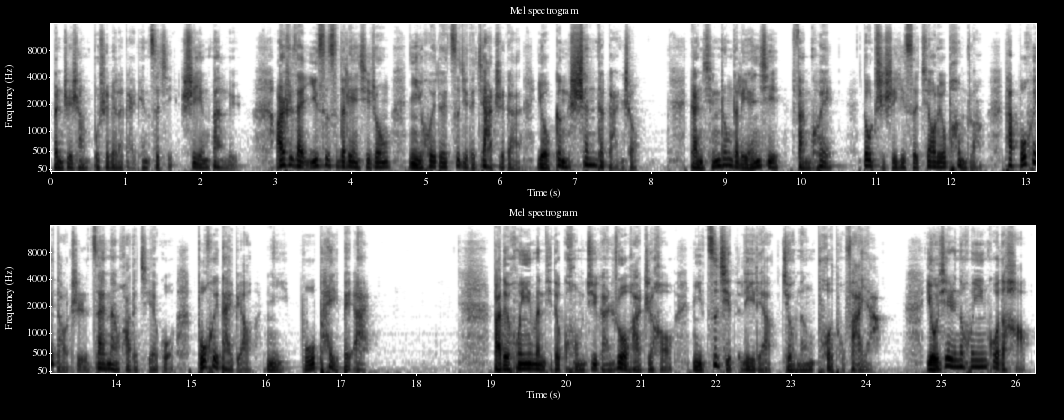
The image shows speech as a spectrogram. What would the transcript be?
本质上不是为了改变自己、适应伴侣，而是在一次次的练习中，你会对自己的价值感有更深的感受。感情中的联系、反馈都只是一次交流碰撞，它不会导致灾难化的结果，不会代表你。不配被爱。把对婚姻问题的恐惧感弱化之后，你自己的力量就能破土发芽。有些人的婚姻过得好，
